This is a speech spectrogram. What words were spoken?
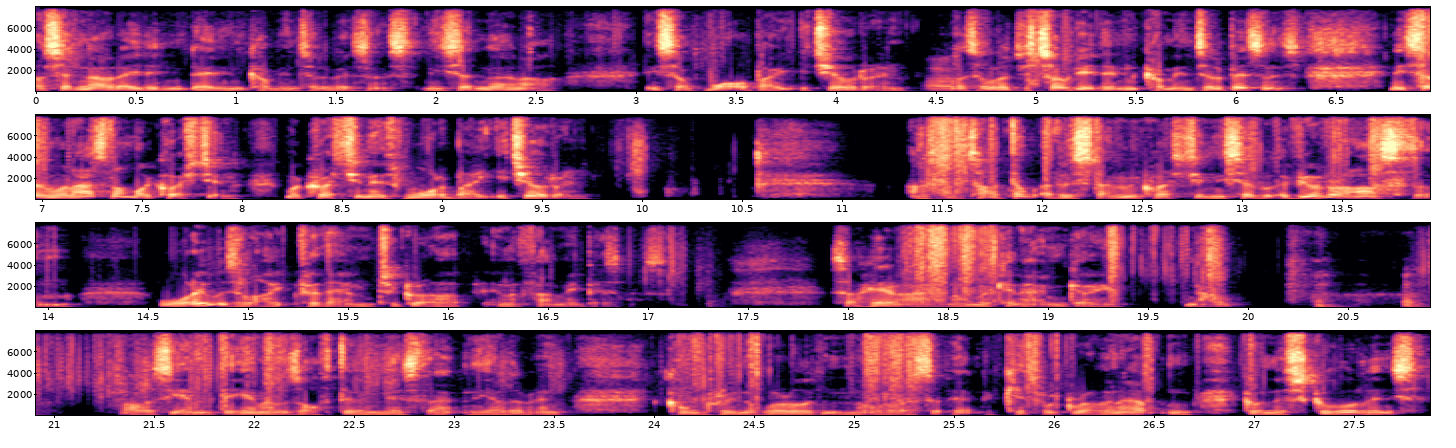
I said, "No, they didn't. They didn't come into the business." And he said, "No, no." He said, "What about your children?" Oh. I said, "Well, I just told you they didn't come into the business." And he said, "Well, that's not my question. My question is, what about your children?" I said, I don't understand the question. He said, Have you ever asked them what it was like for them to grow up in a family business? So here I am, I'm looking at him going, No. I was the MD and I was off doing this, that, and the other, and conquering the world and all the rest of it. The kids were growing up and going to school. And he said,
